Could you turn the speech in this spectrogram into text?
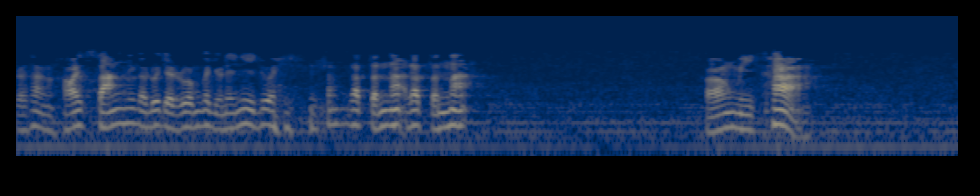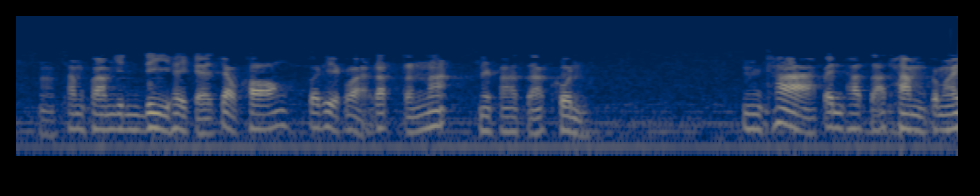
กระทั่งหอยสังนี่ก็ดูจะรวมกันอยู่ในนี่ด้วย รัตนะ รัตนะ ของมีค่าทำความยินดีให้แก่เจ้าของ ก็เรียกว่า รัตนะในภาษาคนถ้าเป็นภาษาธรรมก็หมาย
